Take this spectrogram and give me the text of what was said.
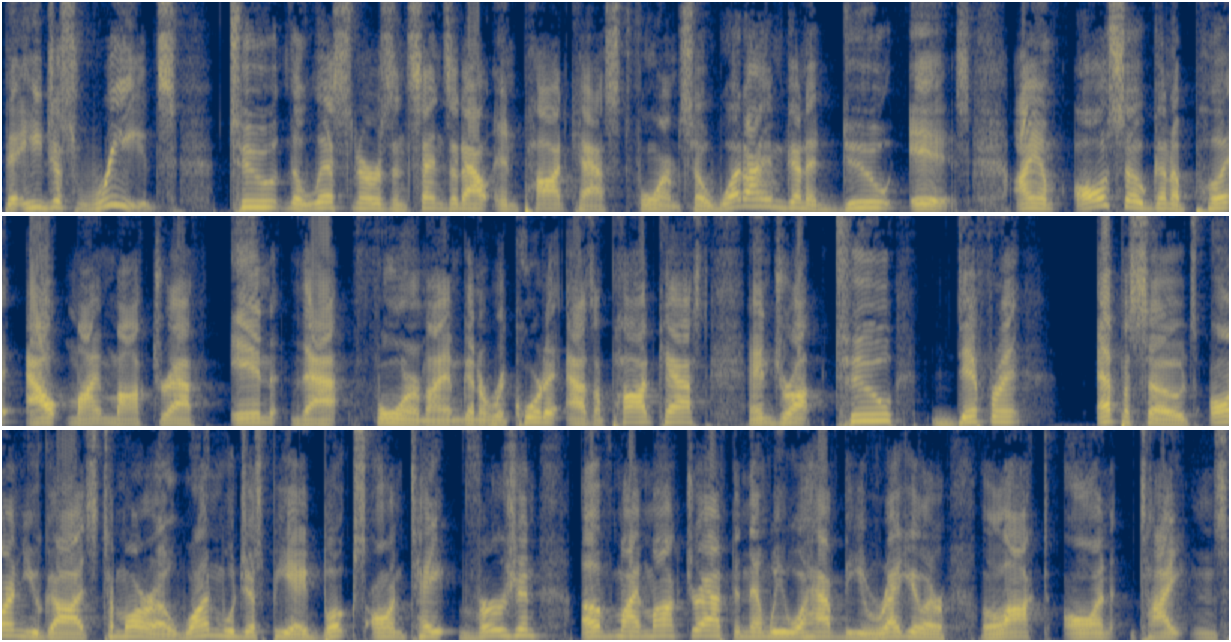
that he just reads to the listeners and sends it out in podcast form. So, what I am going to do is I am also going to put out my mock draft in that form. I am going to record it as a podcast and drop two different episodes on you guys tomorrow. One will just be a books on tape version of my mock draft, and then we will have the regular Locked on Titans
